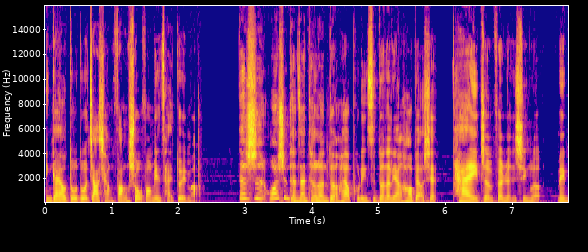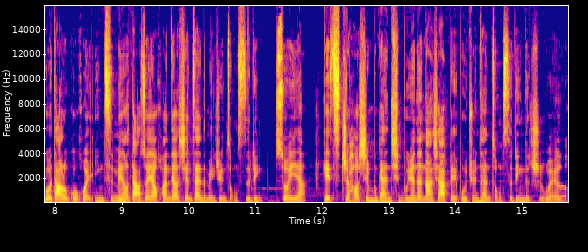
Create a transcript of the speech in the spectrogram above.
应该要多多加强防守方面才对嘛。但是 Washington 在特伦顿还有普林斯顿的良好表现太振奋人心了，美国大陆国会因此没有打算要换掉现在的美军总司令，所以啊，Gates 只好心不甘情不愿地拿下北部军团总司令的职位了。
